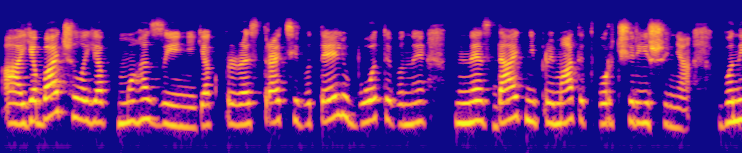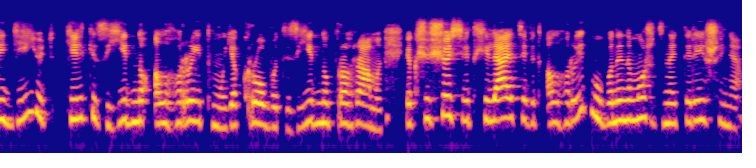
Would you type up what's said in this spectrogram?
А я бачила, як в магазині, як при реєстрації в готелю боти вони не здатні приймати творчі рішення. Вони діють тільки згідно алгоритму, як роботи, згідно програми. Якщо щось відхиляється від алгоритму, вони не можуть знайти рішення.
